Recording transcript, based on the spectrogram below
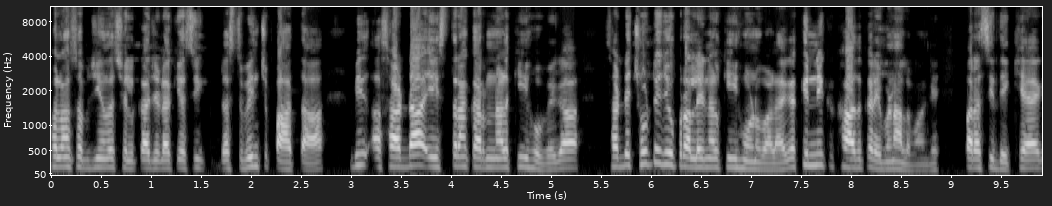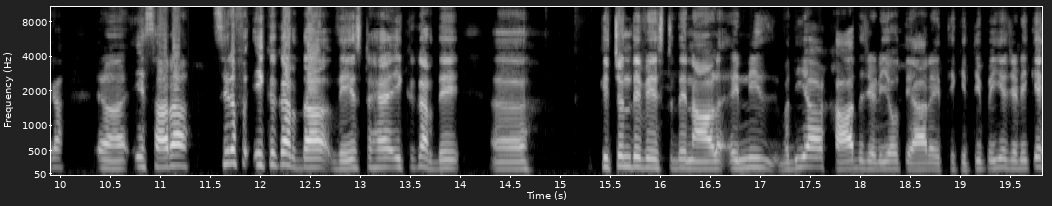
ਫਲਾਂ ਸਬਜ਼ੀਆਂ ਦਾ ਛਿਲਕਾ ਜਿਹੜਾ ਕਿ ਅਸੀਂ ਡਸਟਬਿਨ ਚ ਪਾਤਾ ਵੀ ਸਾਡਾ ਇਸ ਤਰ੍ਹਾਂ ਕਰਨ ਨਾਲ ਕੀ ਹੋਵੇਗਾ? ਸਾਡੇ ਛੋਟੇ ਜਿਹੇ ਉਪਰਾਲੇ ਨਾਲ ਕੀ ਹੋਣ ਵਾਲਾ ਹੈਗਾ? ਕਿੰਨੀ ਕੁ ਖਾਦ ਘਰੇ ਬਣਾ ਲਵਾਂਗੇ? ਪਰ ਅਸੀਂ ਦੇਖਿਆ ਹੈਗਾ ਇਹ ਸਾਰਾ ਸਿਰਫ ਇੱਕ ਘਰ ਦਾ ਵੇਸਟ ਹੈ ਇੱਕ ਘਰ ਦੇ ਕਿਚਨ ਦੇ ਵੇਸਟ ਦੇ ਨਾਲ ਇੰਨੀ ਵਧੀਆ ਖਾਦ ਜਿਹੜੀ ਆ ਉਹ ਤਿਆਰ ਇੱਥੇ ਕੀਤੀ ਪਈ ਹੈ ਜਿਹੜੀ ਕਿ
